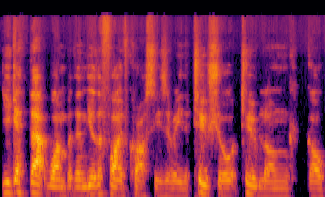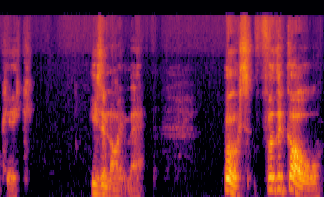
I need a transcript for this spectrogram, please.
you get that one, but then the other five crosses are either too short, too long, goal kick. He's a nightmare. But for the goal,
